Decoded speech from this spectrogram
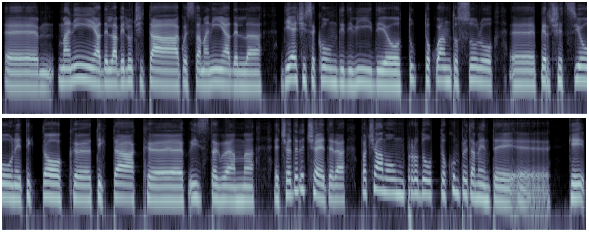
eh, mania della velocità, questa mania del 10 secondi di video, tutto quanto solo eh, percezione, TikTok, TikTok, eh, Instagram eccetera, eccetera, facciamo un prodotto completamente eh, che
